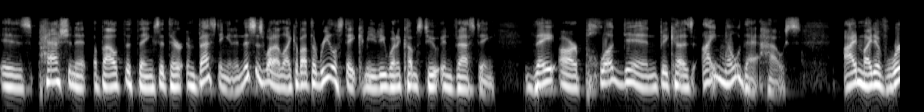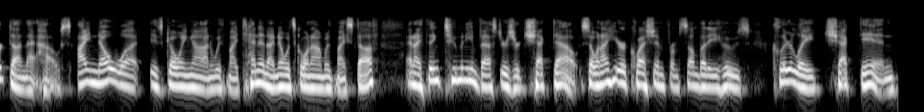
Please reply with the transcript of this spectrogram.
is passionate about the things that they're investing in. And this is what I like about the real estate community when it comes to investing. They are plugged in because I know that house. I might have worked on that house. I know what is going on with my tenant. I know what's going on with my stuff. And I think too many investors are checked out. So when I hear a question from somebody who's clearly checked in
